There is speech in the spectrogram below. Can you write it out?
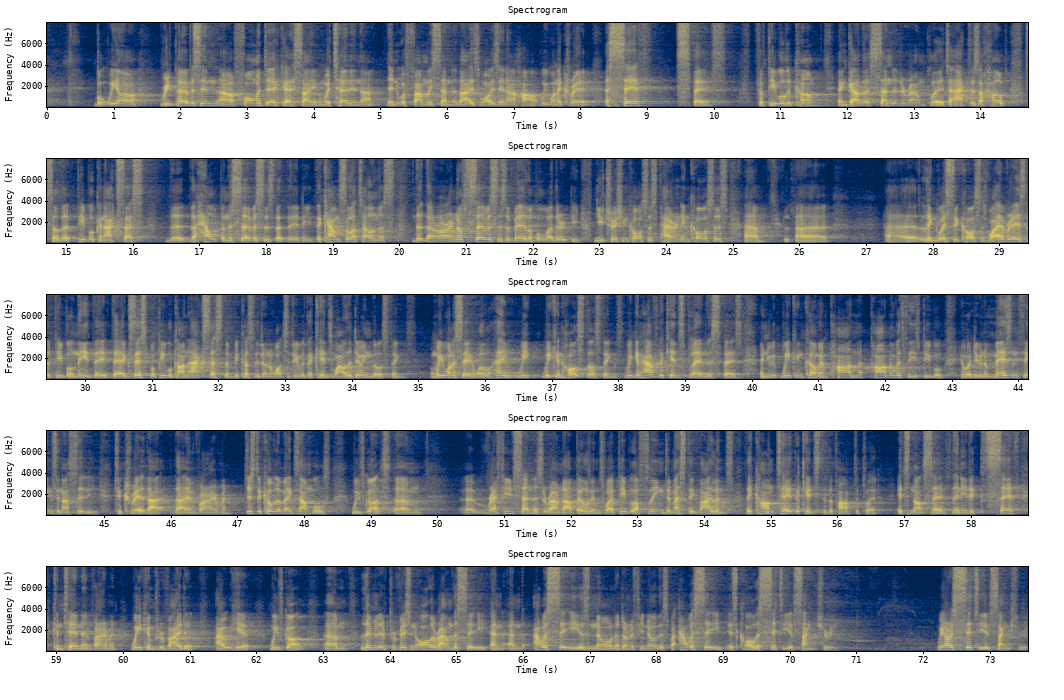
But we are repurposing our former daycare site and we're turning that into a family center. That is what is in our heart. We want to create a safe space for people to come and gather centered around play, to act as a hub so that people can access the, the help and the services that they need. The council are telling us that there are enough services available, whether it be nutrition courses, parenting courses, um, uh, uh, linguistic courses, whatever it is that people need, they, they exist, but people can't access them because they don't know what to do with their kids while they're doing those things. And we want to say, well, hey, we, we can host those things. We can have the kids play in this space. And we, can come and partner, partner with these people who are doing amazing things in our city to create that, that environment. Just a couple of examples. We've got um, uh, refuge centers around our buildings where people are fleeing domestic violence. They can't take the kids to the park to play. It's not safe. They need a safe, contained environment. We can provide it out here. We've got um, limited provision all around the city, and, and our city is known. I don't know if you know this, but our city is called a city of sanctuary. We are a city of sanctuary.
